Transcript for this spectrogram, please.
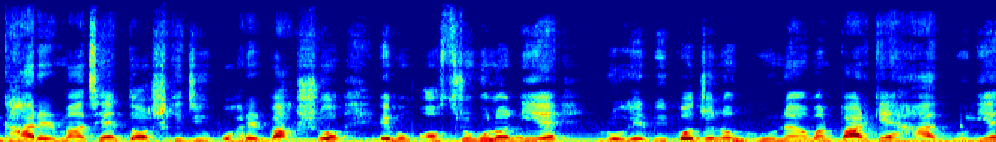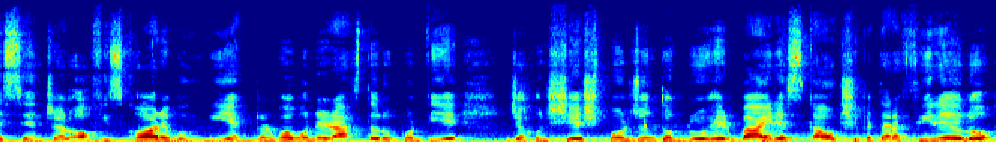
ঘাড়ের মাঝে দশ কেজি উপহারের বাক্স এবং অস্ত্রগুলো নিয়ে গ্রহের বিপজ্জনক ঘূর্ণায়মান পার্কে হাত বুলিয়ে সেন্ট্রাল অফিস ঘর এবং রিয়েক্টর ভবনের রাস্তার উপর দিয়ে যখন শেষ পর্যন্ত গ্রহের বাইরে স্কাউটশিপে তারা ফিরে এলো,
